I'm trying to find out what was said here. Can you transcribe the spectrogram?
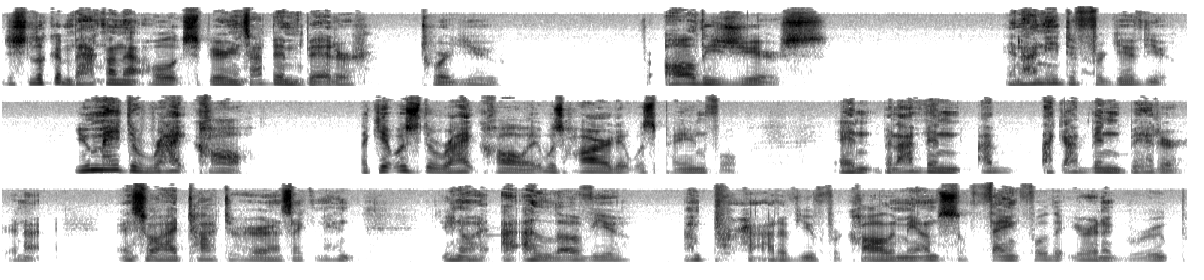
just looking back on that whole experience, I've been bitter toward you all these years. And I need to forgive you. You made the right call. Like, it was the right call. It was hard, it was painful. And, but I've been, I've, like, I've been bitter. And, I, and so I talked to her, and I was like, man, you know, I, I love you. I'm proud of you for calling me. I'm so thankful that you're in a group.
